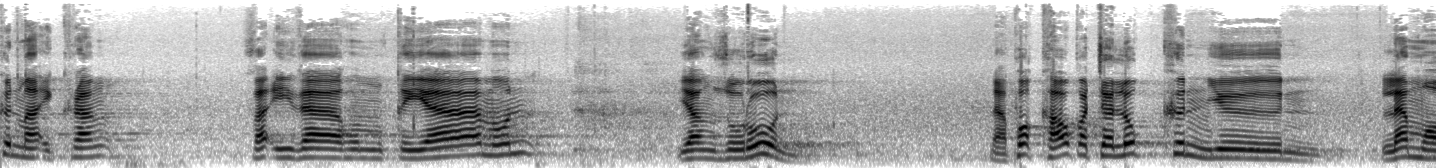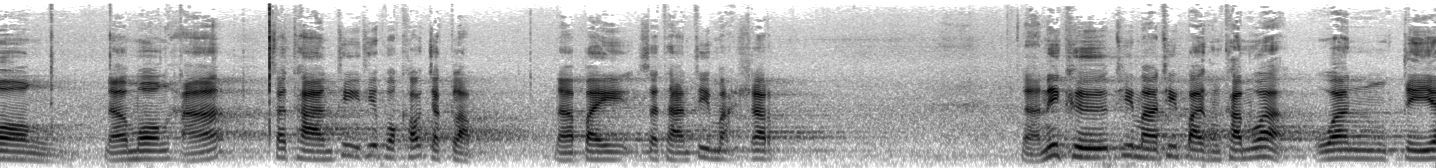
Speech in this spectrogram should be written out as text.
ขึ้นมาอีกครั้งฟาอิดาฮุมกิยามุนยันซูรุน นะพวกเขาก็จะลุกขึ้นยืนและมองนะมองหาสถานที่ที่พวกเขาจะกลับนะไปสถานที่มัชัรนะนี่คือที่มาที่ไปของคำว่า วันกิย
